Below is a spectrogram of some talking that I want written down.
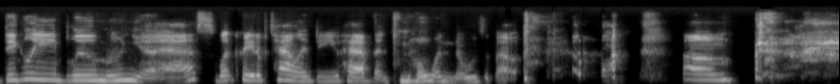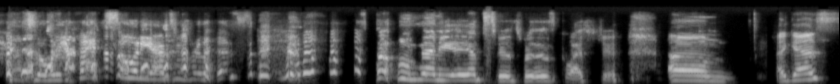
Diggly Blue Munya asks, "What creative talent do you have that no one knows about?" um, so many, so many answers for this. so many answers for this question. Um, I guess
